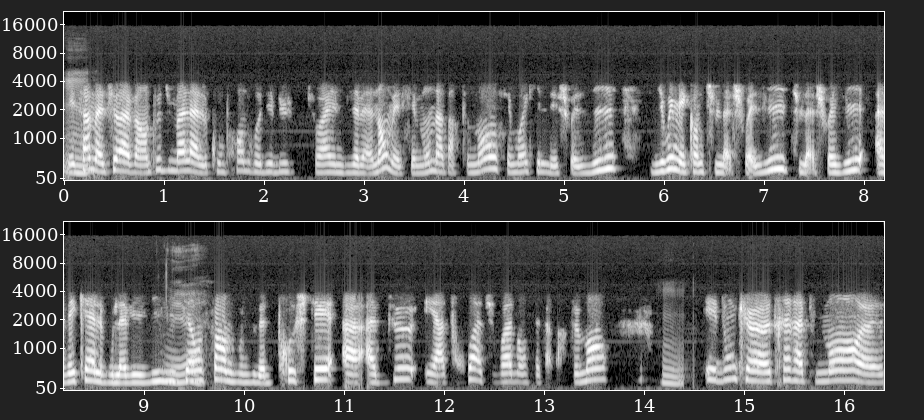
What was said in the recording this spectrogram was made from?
Et ça, mm. Mathieu avait un peu du mal à le comprendre au début. Tu vois, il me disait, bah non, mais c'est mon appartement, c'est moi qui l'ai choisi. Il dit, oui, mais quand tu l'as choisi, tu l'as choisi avec elle. Vous l'avez visité ensemble, vous vous êtes projetés à, à, deux et à trois, tu vois, dans cet appartement. Mm. Et donc, euh, très rapidement, euh,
